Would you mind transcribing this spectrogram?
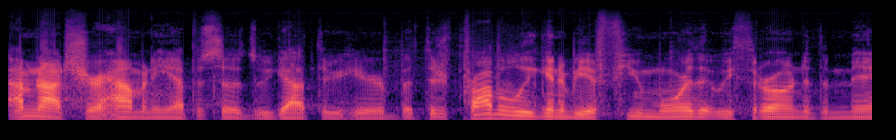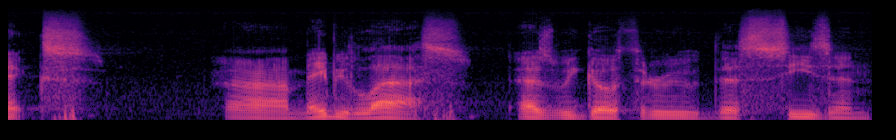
I'm not sure how many episodes we got through here, but there's probably going to be a few more that we throw into the mix, uh, maybe less as we go through this season.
